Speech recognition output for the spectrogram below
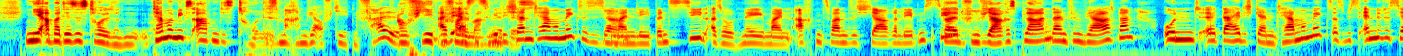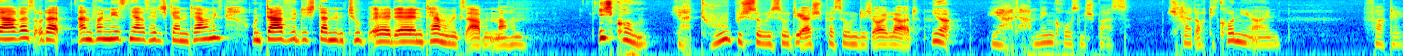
Nee, aber das ist toll. So ein Thermomix-Abend ist toll. Das machen wir auf jeden Fall. Auf jeden also Fall erstens machen will wir ich das. ja einen Thermomix, das ist ja, Ja. mein Lebensziel, also nee, mein 28 Jahre Lebensziel. Dein Fünfjahresplan. Dein Fünfjahresplan. Und äh, da hätte ich gerne einen Thermomix. Also bis Ende des Jahres oder Anfang nächsten Jahres hätte ich gerne einen Thermomix. Und da würde ich dann einen, äh, äh, einen Thermomix-Abend machen. Ich komme. Ja, du bist sowieso die erste Person, die ich einlade. Ja. Ja, da haben wir einen großen Spaß. Ich lade auch die Conny ein. Fackel.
